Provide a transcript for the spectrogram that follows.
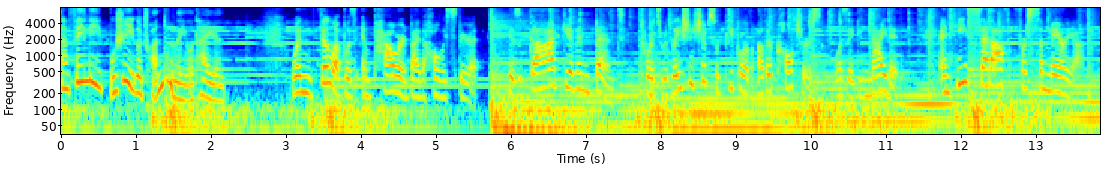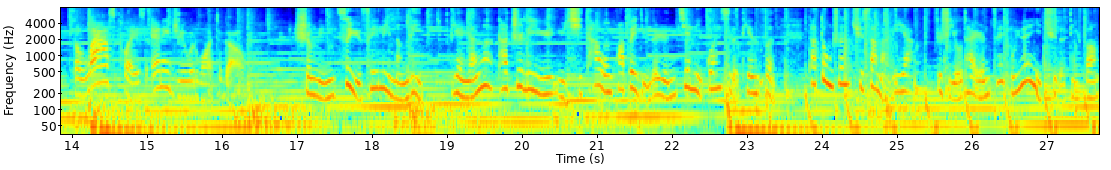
但菲利不是一个传统的犹太人。 When Philip was empowered by the Holy Spirit, his God given bent towards relationships with people of other cultures was ignited, and he set off for Samaria, the last place any Jew would want to go. 圣灵赐予菲利能力，点燃了他致力于与其他文化背景的人建立关系的天分。他动身去撒玛利亚，这是犹太人最不愿意去的地方。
